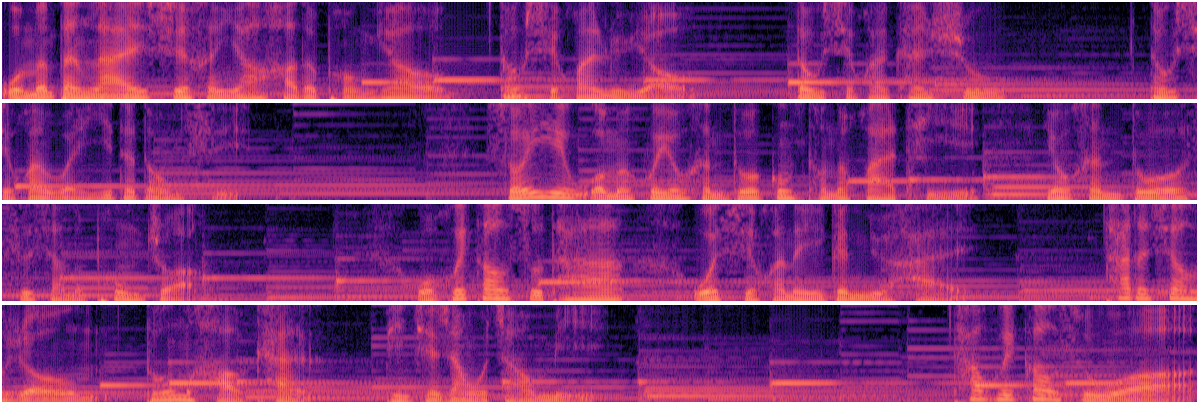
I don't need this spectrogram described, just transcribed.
我们本来是很要好的朋友，都喜欢旅游。都喜欢看书，都喜欢文艺的东西，所以我们会有很多共同的话题，有很多思想的碰撞。我会告诉他我喜欢的一个女孩，她的笑容多么好看，并且让我着迷。他会告诉我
